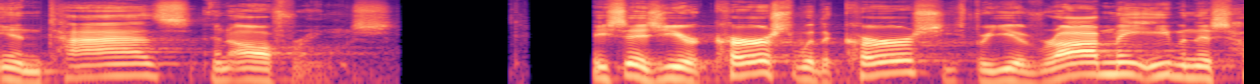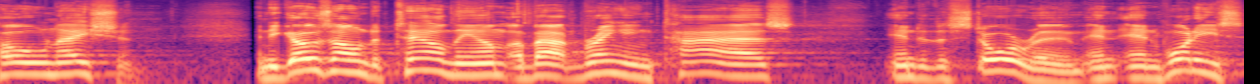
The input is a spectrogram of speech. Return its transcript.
In tithes and offerings. He says, Ye are cursed with a curse, for ye have robbed me, even this whole nation. And he goes on to tell them about bringing tithes into the storeroom. And, and what he's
